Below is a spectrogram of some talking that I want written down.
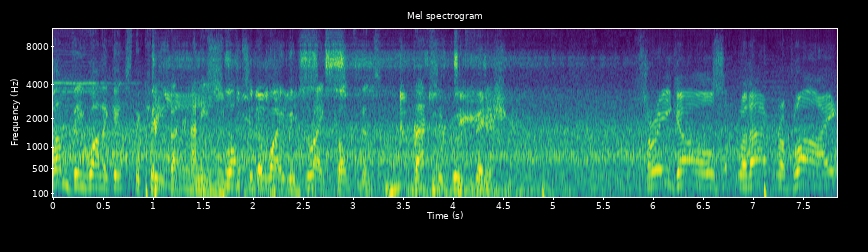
1v1 against the keeper, and he slots it away with great confidence. That's a good finish. Three goals without reply.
